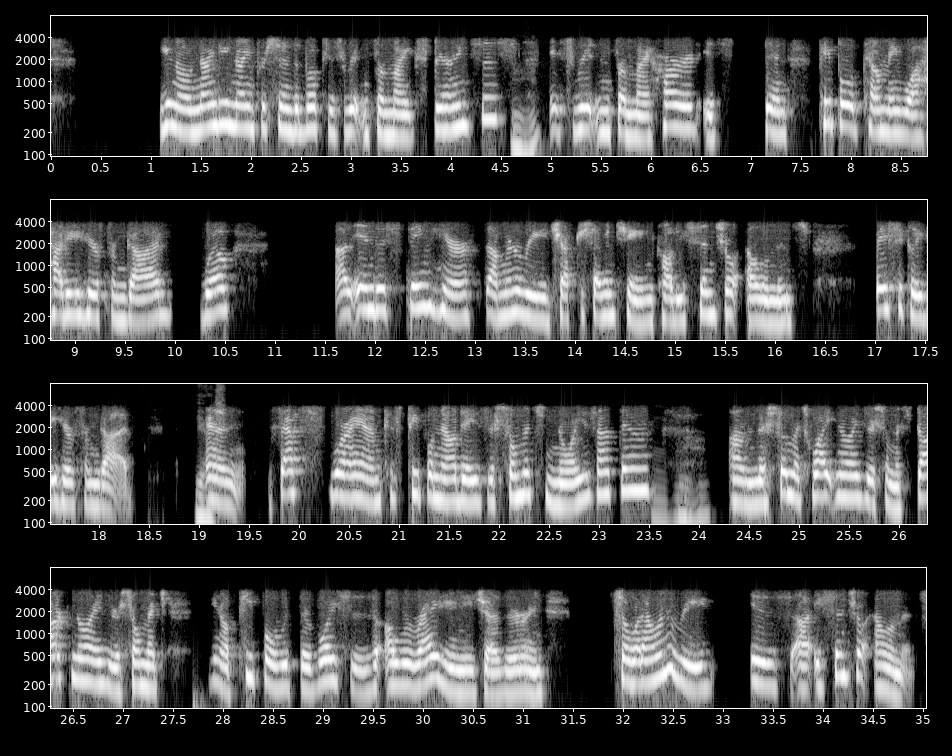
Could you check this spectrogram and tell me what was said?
you know, 99% of the book is written from my experiences. Mm-hmm. It's written from my heart. It's then people tell me, well, how do you hear from God? Well, uh, in this thing here that I'm going to read, chapter 17, called Essential Elements, basically to hear from God. Yes. And that's where I am because people nowadays, there's so much noise out there. Um, there's so much white noise. There's so much dark noise. There's so much, you know, people with their voices overriding each other. And so, what I want to read is uh, essential elements.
